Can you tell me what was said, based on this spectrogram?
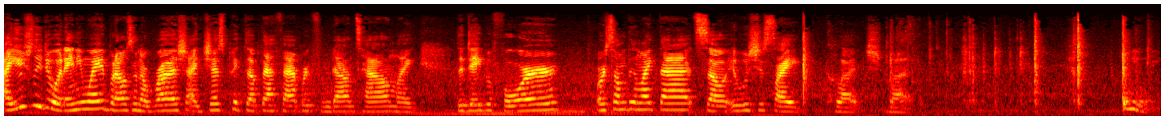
I usually do it anyway but I was in a rush. I just picked up that fabric from downtown like the day before or something like that. So it was just like clutch but anyways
